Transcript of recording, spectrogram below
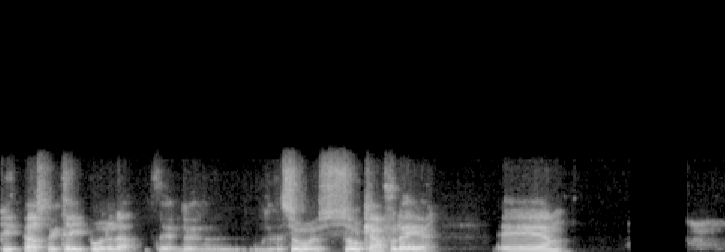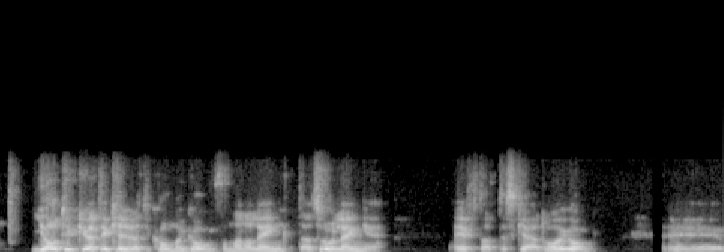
ditt perspektiv på det där. Det, det, så, så kanske det är. Eh, jag tycker att det är kul att det kommer igång för man har längtat så länge efter att det ska dra igång. Eh,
